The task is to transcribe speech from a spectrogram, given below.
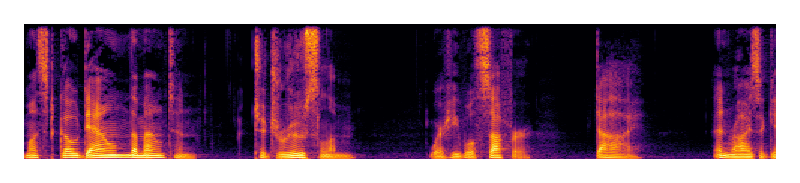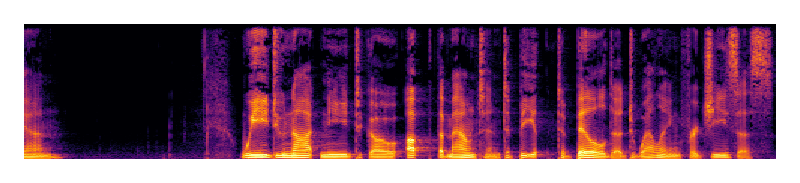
must go down the mountain to Jerusalem, where he will suffer, die, and rise again. We do not need to go up the mountain to, be, to build a dwelling for Jesus.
